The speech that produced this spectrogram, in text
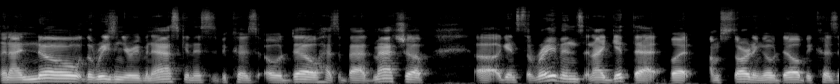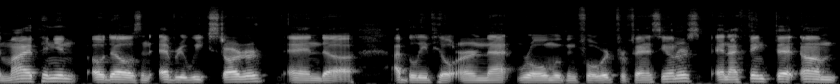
And I know the reason you're even asking this is because Odell has a bad matchup uh, against the Ravens, and I get that, but I'm starting Odell because, in my opinion, Odell is an every week starter, and uh, I believe he'll earn that role moving forward for fantasy owners. And I think that um,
